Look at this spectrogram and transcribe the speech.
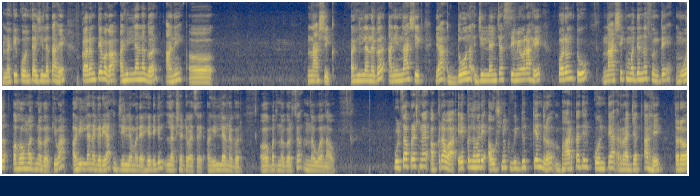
नक्की कोणत्या जिल्ह्यात आहे? कारण ते बघा अहिल्यानगर आणि नाशिक. अहिल्यानगर आणि नाशिक या दोन जिल्ह्यांच्या सीमेवर आहे. परंतु नाशिकमध्ये नसून ते मूळ अहमदनगर किंवा अहिल्यानगर या जिल्ह्यामध्ये आहे. हे देखील लक्षात ठेवायचं आहे. अहिल्यानगर अहमदनगरचं नवं नाव. पुढचा प्रश्न आहे अकरावा. एकलहरी औष्णिक विद्युत केंद्र भारतातील कोणत्या राज्यात आहे? तर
